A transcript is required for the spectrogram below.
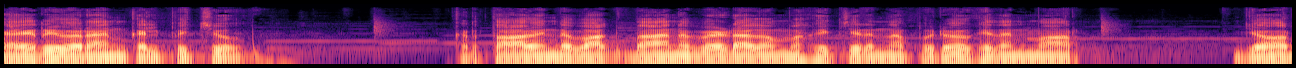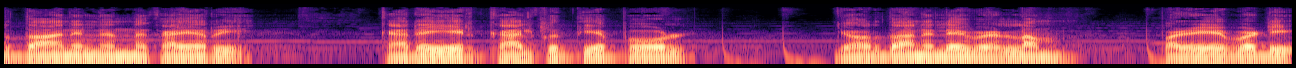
കയറി വരാൻ കൽപ്പിച്ചു. കർത്താവിന്റെ വാഗ്ദാന പേടകം വഹിച്ചിരുന്ന പുരോഹിതന്മാർ ജോർദാനിൽ നിന്ന് കയറി കരയിൽ കാൽകുത്തിയപ്പോൾ ജോർദാനിലെ വെള്ളം പഴയപടി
